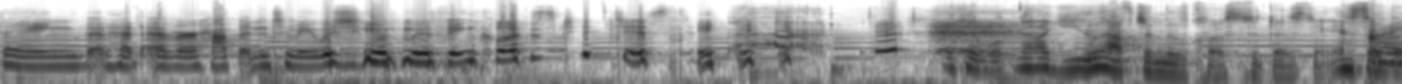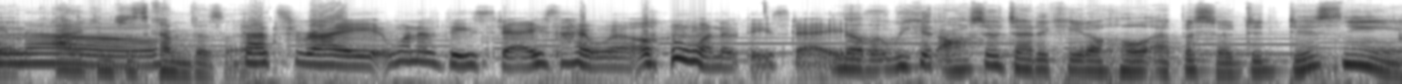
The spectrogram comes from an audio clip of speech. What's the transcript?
thing that had ever happened to me was you moving close to Disney. Okay, well now you have to move close to Disney so I that know. I can just come visit. That's right. One of these days I will. Will one of these days. no, but we could also dedicate a whole episode to Disney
